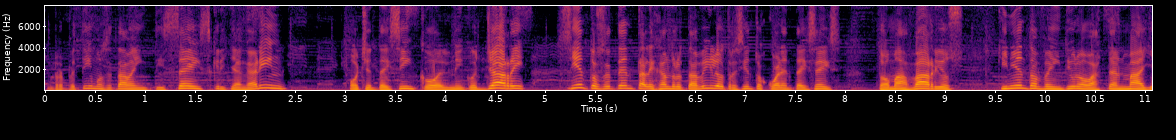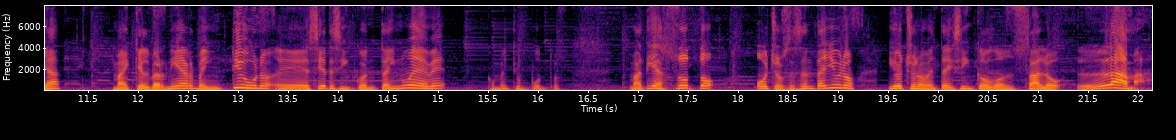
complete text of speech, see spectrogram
repetimos, está 26 Cristian Garín, 85 el Nico Jarry, 170 Alejandro Tavilo, 346 Tomás Barrios, 521 Bastán Maya, Michael Bernier 21, 759 con 21 puntos, Matías Soto 861 y 895 Gonzalo Lama.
